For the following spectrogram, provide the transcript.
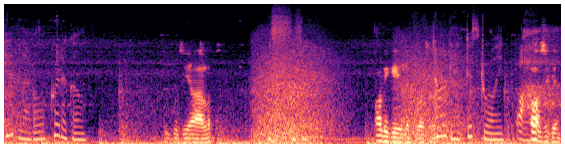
Heat level critical. Igazi állat. Alig élek az. Ah, Az igen.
